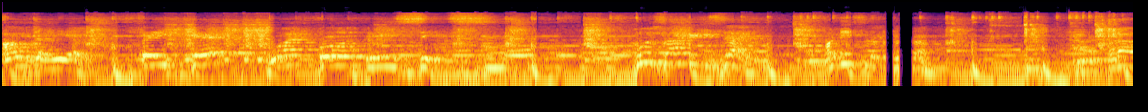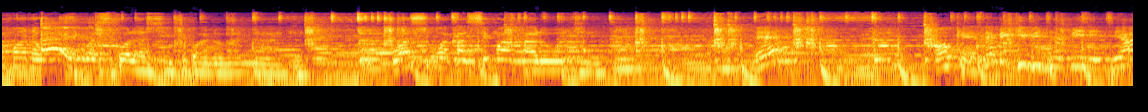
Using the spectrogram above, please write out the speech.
Outer here. Faith Care 1436. Whose hand is that? On Instagram. era omwana wasiwa scholarship bwano bannange wasiwa kasimu akalungi Eh? Okay, let me give it a minute, yeah?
